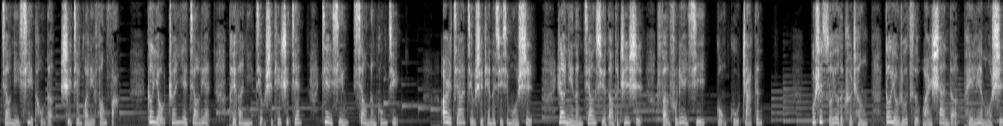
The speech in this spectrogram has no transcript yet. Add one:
教你系统的时间管理方法，更有专业教练陪伴你九十天时间践行效能工具。二加九十天的学习模式，让你能将学到的知识反复练习、巩固扎根。不是所有的课程都有如此完善的陪练模式，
